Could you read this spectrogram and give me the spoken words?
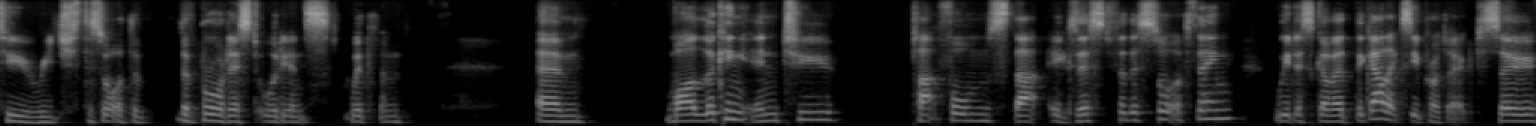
to reach the sort of the, the broadest audience with them. Um, while looking into platforms that exist for this sort of thing, we discovered the Galaxy project. So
